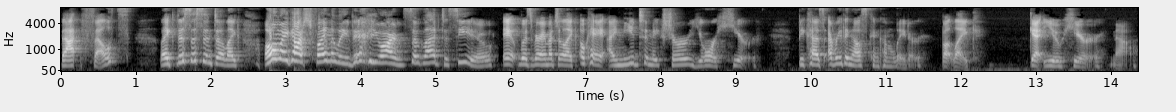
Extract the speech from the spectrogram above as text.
that felt. Like this isn't a like, oh my gosh, finally there you are. I'm so glad to see you. It was very much a like, okay, I need to make sure you're here because everything else can come later. But like, get you here now.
